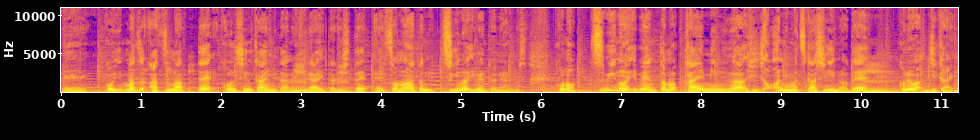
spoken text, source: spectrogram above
えー、こういうまず集まって懇親会みたいなのを開いたりして、うん、えー、その後に次のイベントに入ります。この次のイベントのタイミングが非常に難しいので、うん、これは次回に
